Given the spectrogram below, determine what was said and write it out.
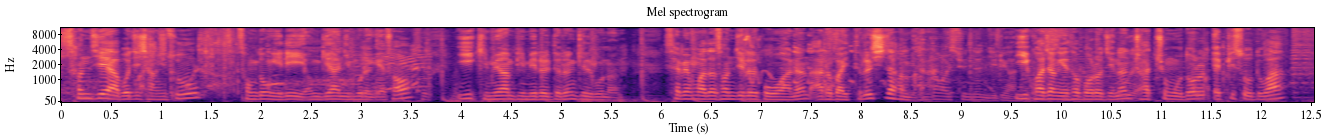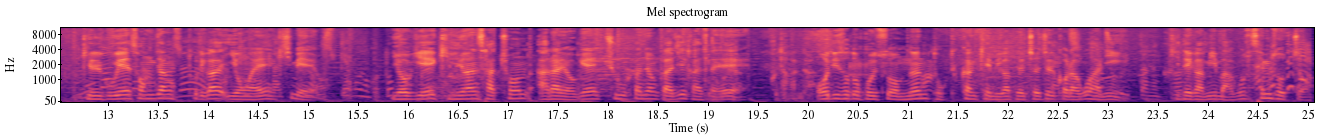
선지의 아버지 장수 성동일이 연기한 인물에게서 이 기묘한 비밀을 들은 길구는 새벽마다 선지를 보호하는 아르바이트를 시작합니다. 이 과정에서 벌어지는 좌충우돌 에피소드와 길구의 성장 스토리가 이 영화의 핵심이에요. 쉽게 보는 것도 여기에 기묘한 사촌 아라 역의 주현영까지 가세해 부탁한다. 어디서도 볼 수 없는 독특한 케미가 펼쳐질 거라고 하니 기대감이 마구 샘솟죠.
